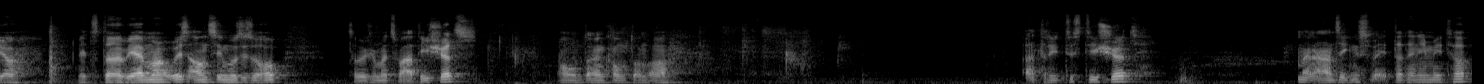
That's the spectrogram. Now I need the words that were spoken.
ja, jetzt äh, werde ich mal alles anziehen, was ich so habe. Jetzt habe ich schon mal zwei T-Shirts. Und dann kommt dann noch ein drittes T-Shirt meinen einzigen Sweater, den ich mit habe.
